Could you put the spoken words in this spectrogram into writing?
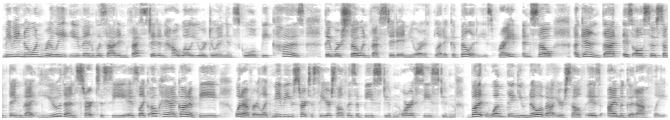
maybe no one really even was that invested in how well you were doing in school because they were so invested in your athletic abilities, right? And so, again, that is also something that you then start to see is like, okay, I gotta be whatever. Like maybe you start to see yourself as a B student or a C student. But one thing you know about yourself is, I'm a good athlete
